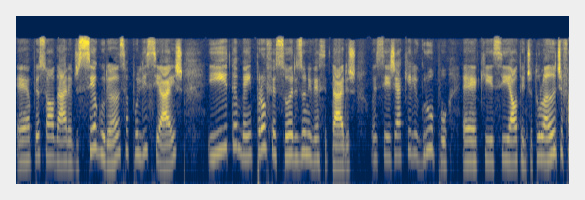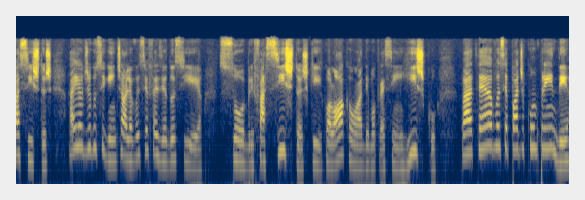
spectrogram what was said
é o pessoal da área de segurança, policiais e também professores universitários, ou seja, é aquele grupo é, que se auto-intitula antifascistas. Aí eu digo o seguinte: olha, você fazer dossiê sobre fascistas que colocam a democracia em risco, até você pode compreender,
